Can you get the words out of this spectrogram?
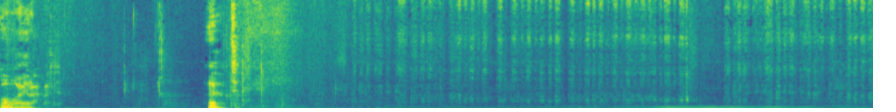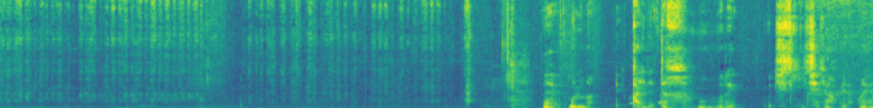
Babaya rahmet. Evet. Evet bunu kaydettik. Bu- Böyle bu çizgiyi çeker buraya.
